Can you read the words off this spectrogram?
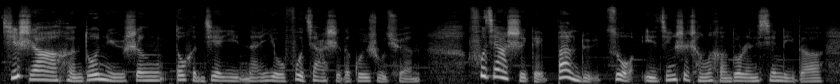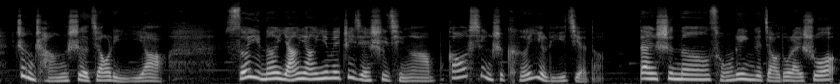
其实啊，很多女生都很介意男友副驾驶的归属权，副驾驶给伴侣坐已经是成了很多人心里的正常社交礼仪啊。所以呢，杨洋因为这件事情啊不高兴是可以理解的。但是呢，从另一个角度来说，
